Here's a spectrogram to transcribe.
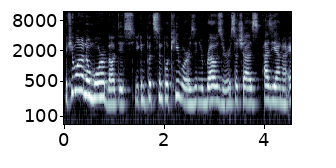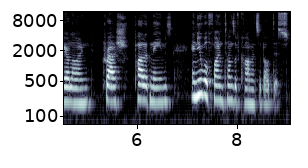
If you want to know more about this, you can put simple keywords in your browser, such as Asiana Airline, crash, pilot names, and you will find tons of comments about this.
